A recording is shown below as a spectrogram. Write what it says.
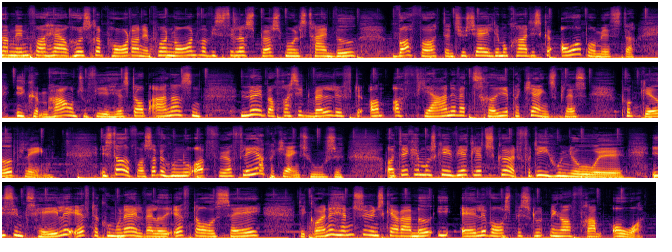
Velkommen indenfor her hos reporterne på en morgen, hvor vi stiller spørgsmålstegn ved, hvorfor den socialdemokratiske overborgmester i København, Sofie Hestorp Andersen, løber fra sit valgløfte om at fjerne hver tredje parkeringsplads på gadeplan. I stedet for så vil hun nu opføre flere parkeringshuse. Og det kan måske virke lidt skørt, fordi hun jo øh, i sin tale efter kommunalvalget i efteråret sagde, det grønne hensyn skal være med i alle vores beslutninger fremover.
